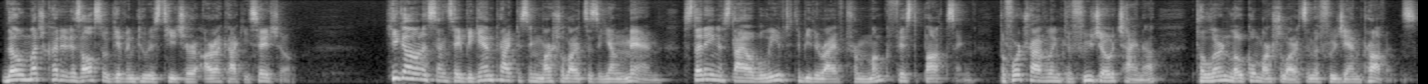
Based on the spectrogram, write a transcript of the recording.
though much credit is also given to his teacher Arakaki Seisho. Higaonna sensei began practicing martial arts as a young man, studying a style believed to be derived from monk fist boxing, before traveling to Fuzhou, China, to learn local martial arts in the Fujian province.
